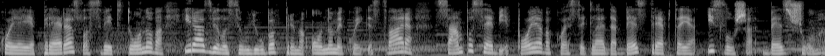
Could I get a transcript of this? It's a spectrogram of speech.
koja je prerasla svet tonova i razvila se u ljubav prema onome koji ga stvara, sam po sebi je pojava koja se gleda bez treptaja i sluša bez šuma.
